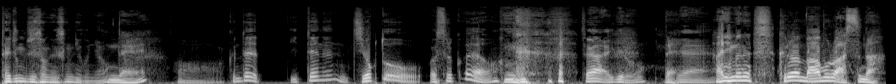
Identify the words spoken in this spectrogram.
대중지성의 승리군요. 네. 어, 근데 이때는 지역도였을 거예요. 제가 알기로. 네. 예. 아니면은 그런 마음으로 왔으나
